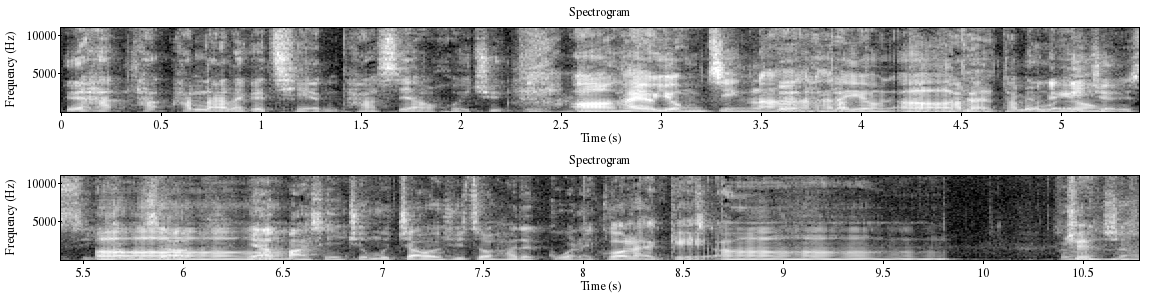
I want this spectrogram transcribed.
因为他他他拿那个钱，他是要回去给他。哦，他有佣金啦，对，他的佣，他们他们有个 agency，你知道，你要把钱全部交回去之后，他再过来过来给，嗯嗯嗯嗯，确实。哈，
